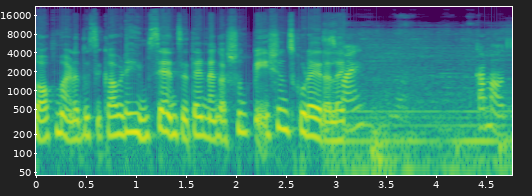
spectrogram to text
ಶಾಪ್ ಮಾಡೋದು ಸಿಕ್ಕಾಪಟ್ಟೆ ಹಿಂಸೆ ಅನಿಸುತ್ತೆ. ನಂಗೆ ಅಷ್ಟೊಂದು ಪೇಷನ್ಸ್ ಕೂಡ ಇರಲ್ಲ. Come out.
